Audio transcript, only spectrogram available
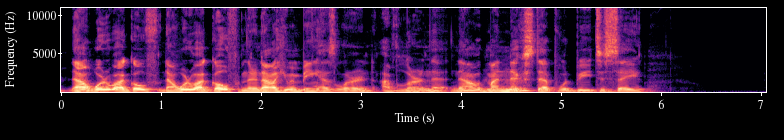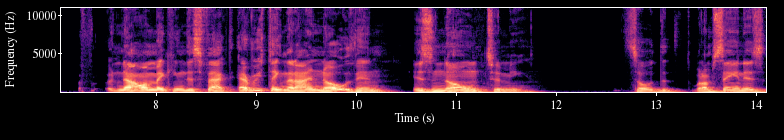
Mm-hmm. Now where do I go? From, now where do I go from there? Now a human being has learned. I've learned that. Now my mm-hmm. next step would be to say. Now I'm making this fact. Everything that I know then is known to me. So the, what I'm saying is,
